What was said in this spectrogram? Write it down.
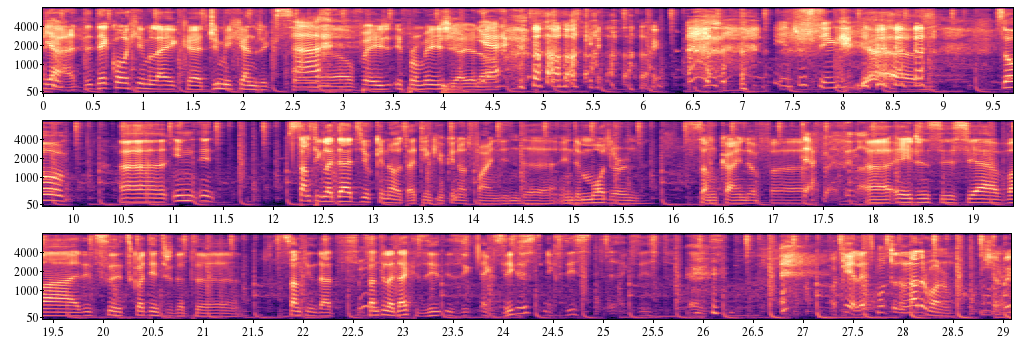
Yeah, they call him like uh, Jimi Hendrix uh, of from Asia, you know. Yeah. okay. Interesting. yes. so, uh, in in something like that, you cannot. I think you cannot find in the in the modern some kind of uh, Definitely not. uh, agencies. Yeah, but it's it's quite interesting that uh, something that something like that is, exists Exist. exist exist. Okay, let's move to another one, shall we?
